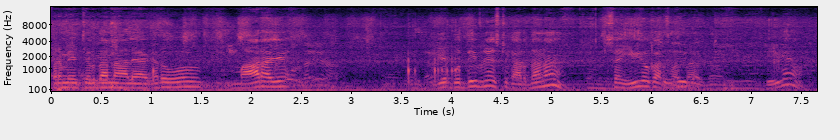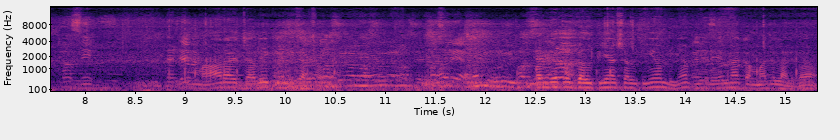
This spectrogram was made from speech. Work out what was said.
ਪਰਮੇਸ਼ਰ ਦਾ ਨਾਮ ਲਿਆ ਕਰੋ। ਉਹ ਮਹਾਰਾਜ ਇਹ ਬੁੱਧੀ ਭ੍ਰਿਸ਼ਟ ਕਰਦਾ ਨਾ, ਸਹੀ ਵੀ ਉਹ ਕਰ ਸਕਦਾ। ਠੀਕ ਹੈ? ਮਹਾਰਾਜ ਚਾਵੇ ਕੀ ਕਰ ਸਕਦਾ। ਬੰਦੇ ਤੋਂ ਗਲਤੀਆਂ ਸ਼ਲਤੀਆਂ ਹੁੰਦੀਆਂ, ਫਿਰ ਇਹਨਾਂ ਕੰਮਾਂ 'ਚ ਲੱਗਦਾ।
